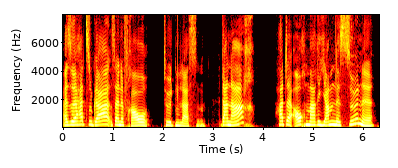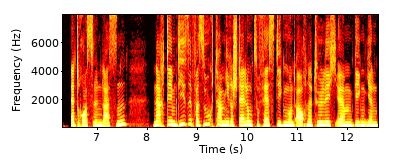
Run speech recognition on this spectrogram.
Also er hat sogar seine Frau töten lassen. Danach hat er auch Mariamnes Söhne erdrosseln lassen, nachdem diese versucht haben, ihre Stellung zu festigen und auch natürlich ähm, gegen ihren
